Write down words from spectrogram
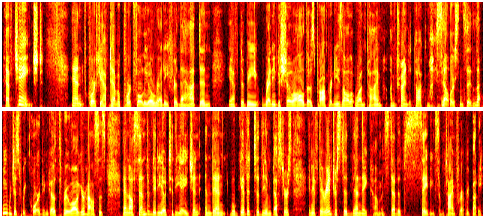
have changed. And of course, you have to have a portfolio ready for that and you have to be ready to show all those properties all at one time. I'm trying to talk to my sellers and say, "Let me just record and go through all your houses and I'll send the video to the agent and then we'll give it to the investors and if they're interested, then they come instead of saving some time for everybody."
